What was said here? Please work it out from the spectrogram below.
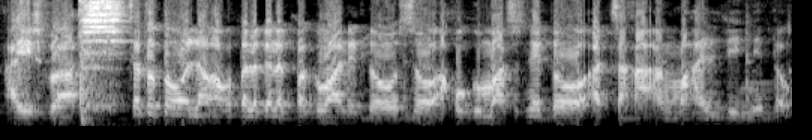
Ayos ba? Sa totoo lang, ako talaga nagpagawa nito. So, ako gumastos nito at saka ang mahal din nito.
